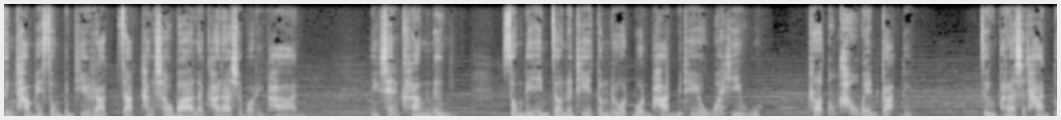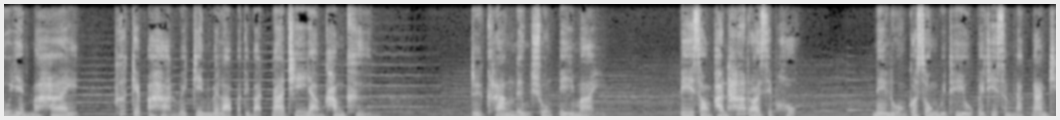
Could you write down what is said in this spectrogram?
ซึ่งทำให้ทรงเป็นที่รักจากทั้งชาวบ้านและข้าราชบริพาร อย่างเช่นครั้งหนึ่ง ทรงได้ยินเจ้าหน้าที่ตำรวจบ่นผ่านวิทยุว่าหิว เพราะต้องเข้าเวรกะดึก จึงพระราชทานตู้เย็นมาให้ เพื่อเก็บอาหารไว้กินเวลาปฏิบัติหน้าที่ยามค่ำคืน หรือครั้งหนึ่งช่วงปีใหม่ ปี 2516 ในหลวงก็ทรงวิทยุไปที่สำนักงานเข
